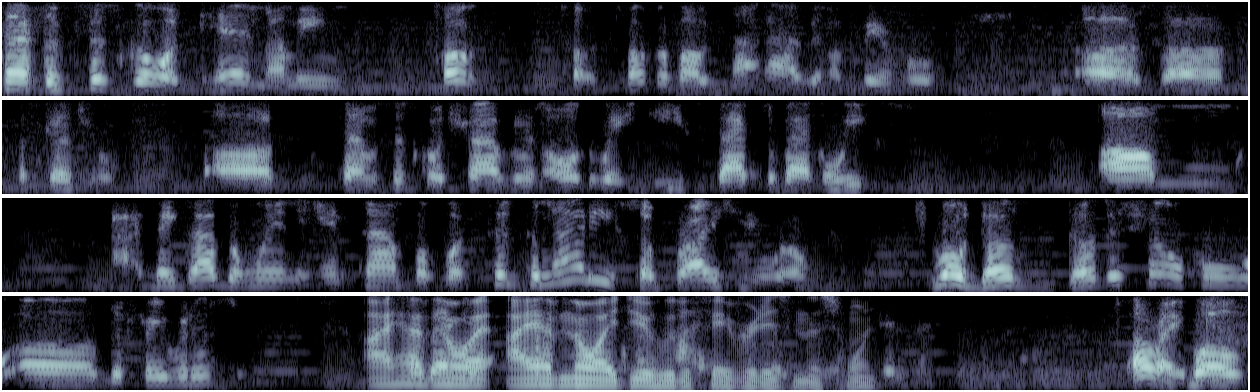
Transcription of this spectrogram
San Francisco again. I mean, talk talk, talk about not having a favorable uh, uh, schedule. Uh, San Francisco traveling all the way east back to back weeks. Um, they got the win in Tampa, but Cincinnati surprised me. Well, well, does does it show who uh, the favorite is? I have no I, I have no idea who the favorite is in this one. All right, well,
